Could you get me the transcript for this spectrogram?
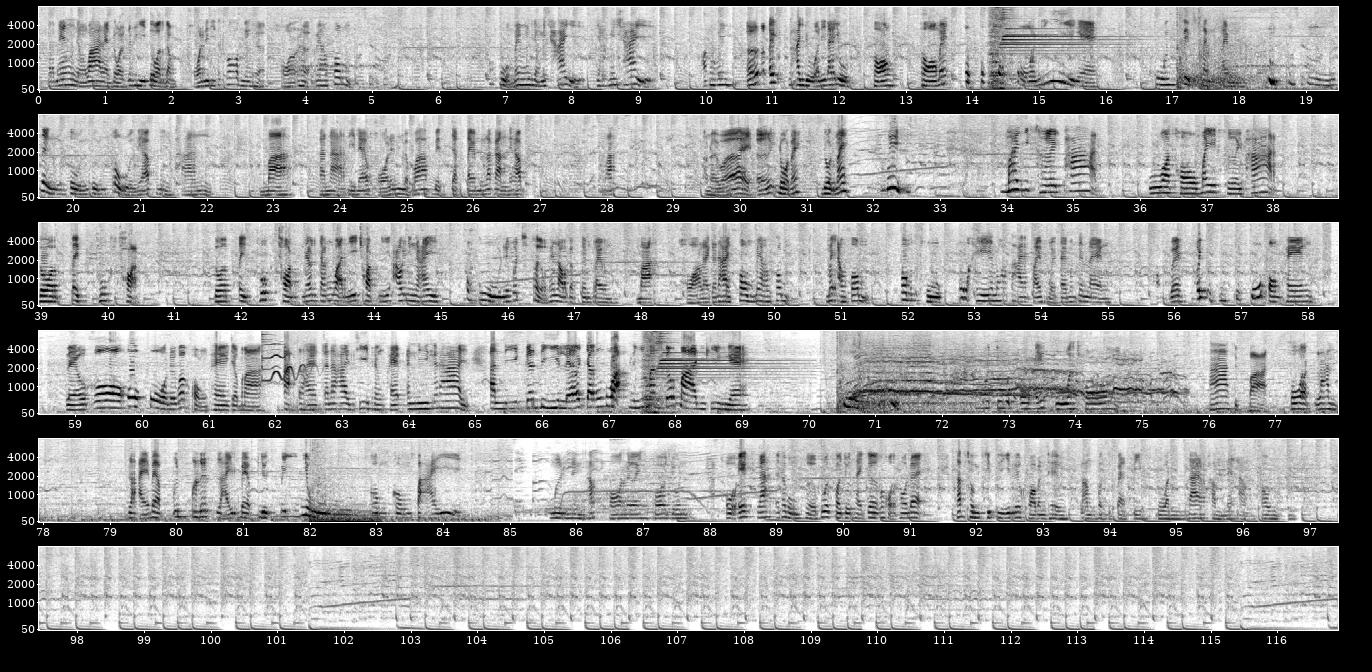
แต่แม่งยังว่าแหละโดดก็ทีโดดแบบขอดีๆสักรอบนึงเถอะขอเถอะไม่เอาส้มโอ้โหแม่งยังไม่ใช่ ยังไม่ใช่เอาทำไมเออเอ้ยได้อยู่อันนี้ได้อยู่สองสองไหมโอ้โหนี่ไง คูณสิบเต็มเต็มหนึ่งศูนย์ศูนย์ศูนย์ครับหนึ่งพันมาขนาดนี้แล้วขอเล่นแบบว่าเบ็ดจัดเต็มแล้วกันนะครับมาเอาหน่อยเว้ยเอ้ยโดดไหมโดดไหมไม่เคยพลาดวัวทองไม่เคยพลาด โดดติดทุกช็อต โดนติดทุกช็อต แล้วจังหวะนี้ช็อตนี้เอายังไง โอ้โหเรียกว่าเสิร์ฟให้เราแบบเต็มๆมา ขออะไรก็ได้ส้มไม่เอาส้ม ไม่เอาส้มส้มมันถูกโอเครอดตายไปหัวใจมันเต้นแรงเว้ยเฮ้ยโอ้โหโอ้โหของแพง แล้วก็โอ้โหเรียกว่าของแพงจะมาอะไรก็ได้ที่แพงๆอันนี้ก็ได้ อันนี้ก็ดีแล้วจังหวะนี้มันก็มาจริงๆไงโอ้จูดโอเอ็กบัวทอง ห้าสิบบาทโคตรลั่น หลายแบบปืดปืดๆหลายแบบหยุดไปอยู่ กลมๆไปหมื่นหนึ่งครับ พอเลยพอจุนโอเอ็กนะแล้วถ้าผมเผลอพูดพอจูนไทเกอร์ก็ขอโทษด้วยรับชมคลิปนี้ด้วยความบันเทิงต่ำกว่า18 ปีควรได้คำแนะนำเท่านั้น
